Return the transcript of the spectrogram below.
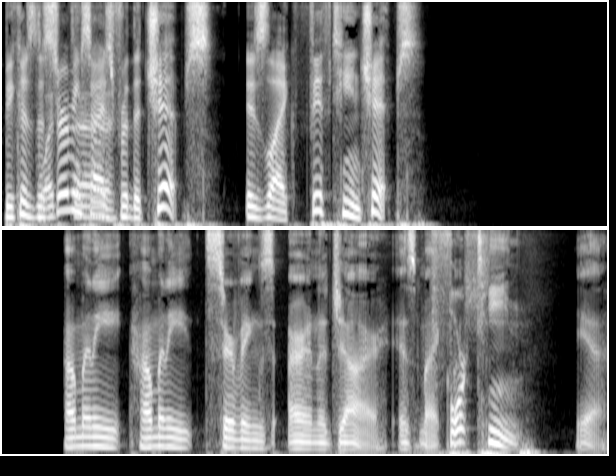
Because the What, serving uh, size for the chips is like 15 chips. How many how many servings are in a jar is my question. 14. Yeah.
